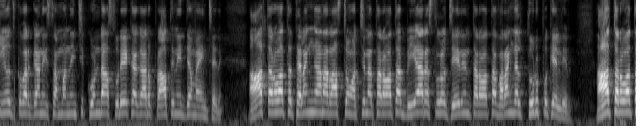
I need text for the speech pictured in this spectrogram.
నియోజకవర్గానికి సంబంధించి కొండా సురేఖ గారు ప్రాతినిధ్యం వహించింది. ఆ తర్వాత తెలంగాణ రాష్ట్రం వచ్చిన తర్వాత బీఆర్ఎస్లో చేరిన తర్వాత వరంగల్ తూర్పుకెళ్ళారు. ఆ తర్వాత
